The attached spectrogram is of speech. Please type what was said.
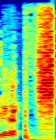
spirit.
